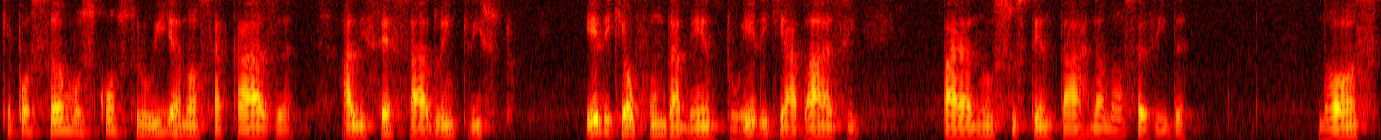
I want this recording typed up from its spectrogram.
Que possamos construir a nossa casa alicerçado em Cristo. Ele que é o fundamento, ele que é a base para nos sustentar na nossa vida. Nós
